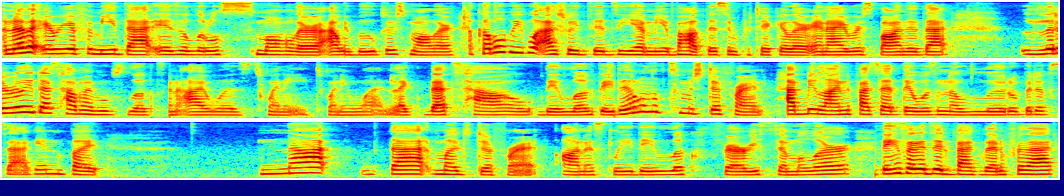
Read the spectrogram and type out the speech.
Another area for me that is a little smaller, my boobs are smaller. A couple people actually did DM me about this in particular and I responded that literally that's how my boobs looked when I was 20, 21. Like that's how they look. They, they don't look too much different. I'd be lying if I said there wasn't a little bit of sagging, but not that much different honestly they look very similar things that i did back then for that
